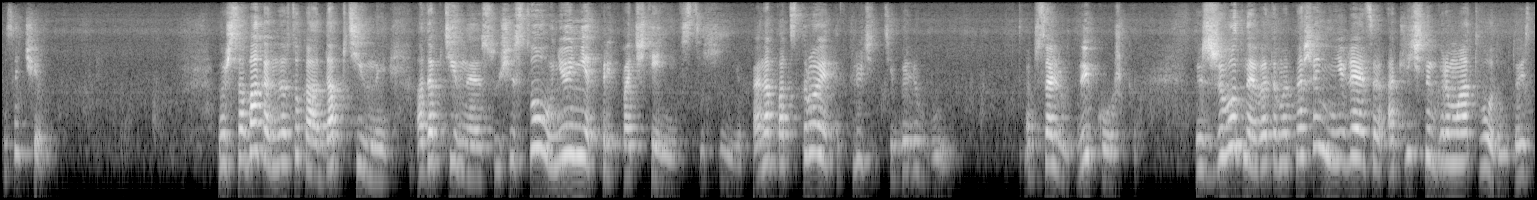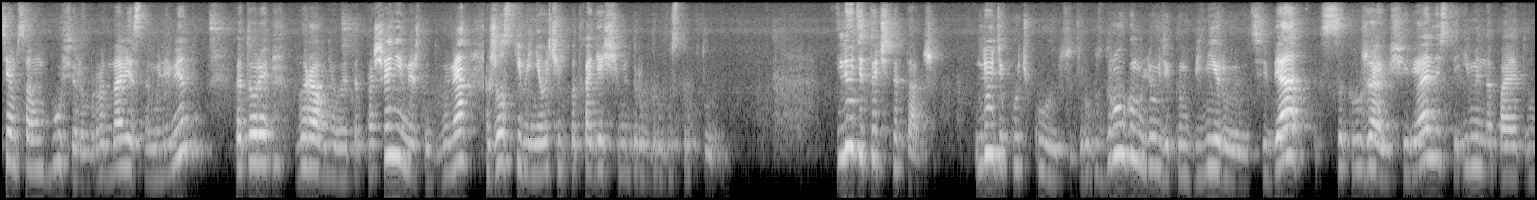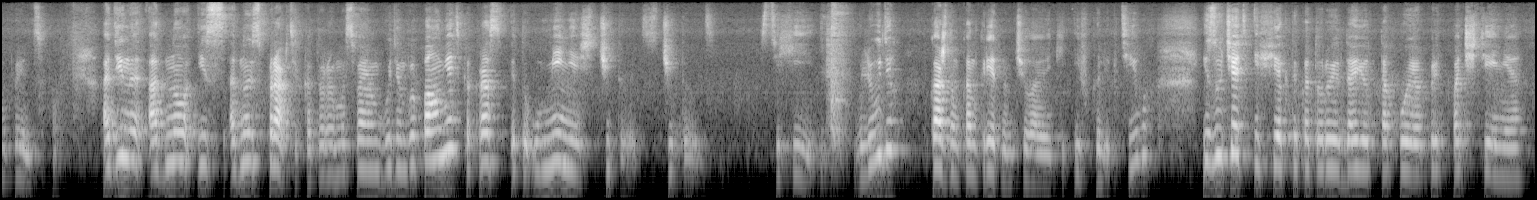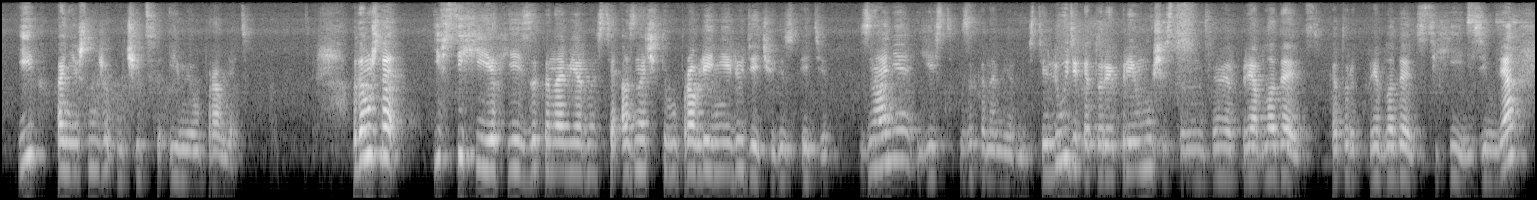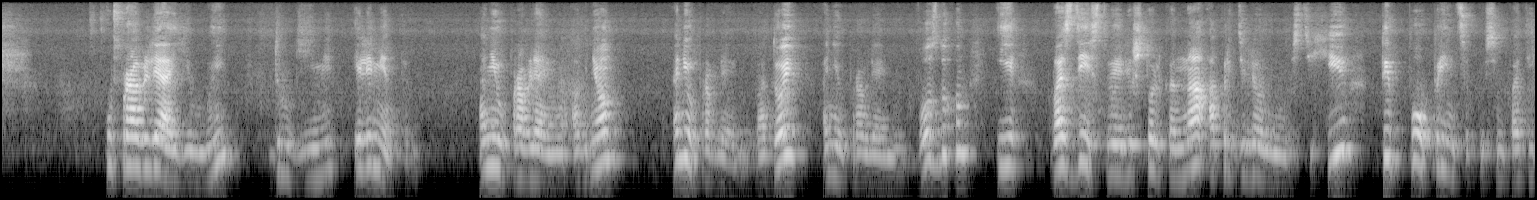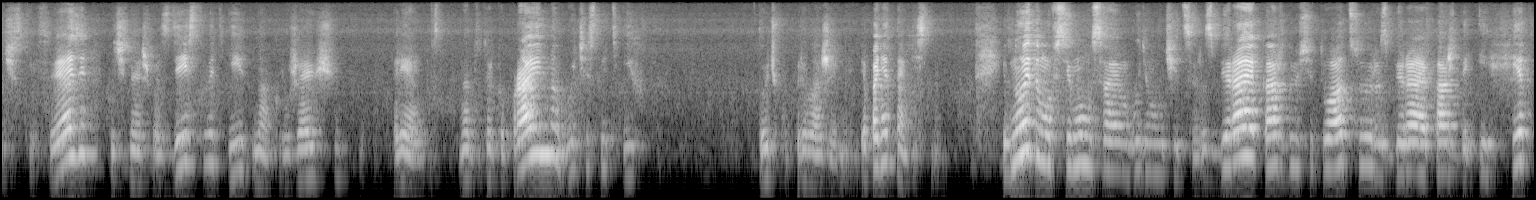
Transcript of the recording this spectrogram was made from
Зачем? Потому что собака настолько адаптивный, адаптивное существо, у нее нет предпочтений в стихиях. Она подстроит и включит тебе любую. Абсолютно. И кошка. То есть животное в этом отношении является отличным громоотводом, то есть тем самым буфером, равновесным элементом, который выравнивает отношения между двумя жесткими, не очень подходящими друг другу структурами. И люди точно так же. Люди кучкуются друг с другом, люди комбинируют себя с окружающей реальностью именно по этому принципу. Один, одно, из, одно из практик, которые мы с вами будем выполнять, как раз это умение считывать, считывать стихии в людях, каждом конкретном человеке и в коллективах, изучать эффекты, которые дает такое предпочтение и, конечно же, учиться ими управлять. Потому что и в стихиях есть закономерности, а значит и в управлении людей через эти знания есть закономерности. Люди, которые преимущественно, например, преобладают, которых преобладают стихии Земля, управляемы другими элементами. Они управляемы огнем, они управляемы водой, они управляемы воздухом и воздействуя лишь только на определенную стихию, ты по принципу симпатической связи начинаешь воздействовать и на окружающую реальность. Надо только правильно вычислить их точку приложения. Я понятно объясню. И но этому всему мы с вами будем учиться, разбирая каждую ситуацию, разбирая каждый эффект,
